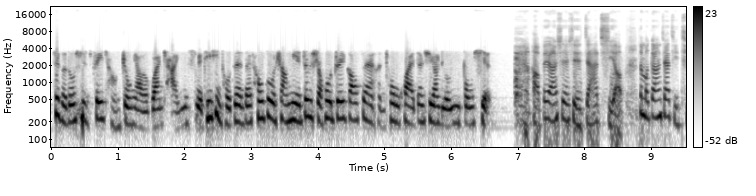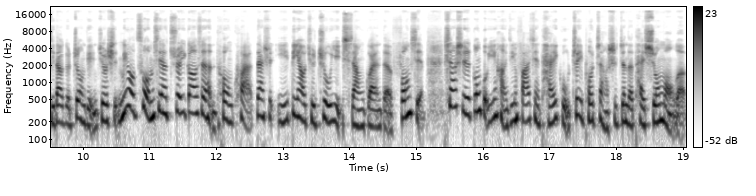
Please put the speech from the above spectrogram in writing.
这个都是非常重要的观察因素。也提醒投资人在操作上面，这个时候追高虽然很痛快，但是要留意风险。好，非常谢谢佳琪哦。那么刚刚佳琪提到一个重点，就是没有错，我们现在追高是很痛快，但是一定要去注意相关的风险。像是公股银行已经发现台股这一波涨势真的太凶猛了。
